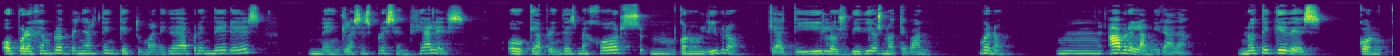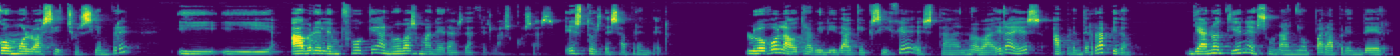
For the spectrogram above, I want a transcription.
O, por ejemplo, empeñarte en que tu manera de aprender es en clases presenciales o que aprendes mejor mm, con un libro, que a ti los vídeos no te van. Bueno, mm, abre la mirada, no te quedes con cómo lo has hecho siempre y, abre el enfoque a nuevas maneras de hacer las cosas. Esto es desaprender. Luego, la otra habilidad que exige esta nueva era es aprender rápido. Ya no tienes un año para aprender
